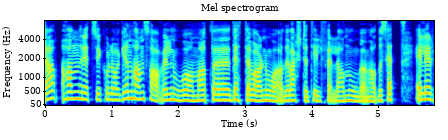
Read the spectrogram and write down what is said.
Ja, han rettspsykologen, han sa vel noe om at uh, dette var noe av det verste tilfellet han noen gang hadde sett. Eller,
